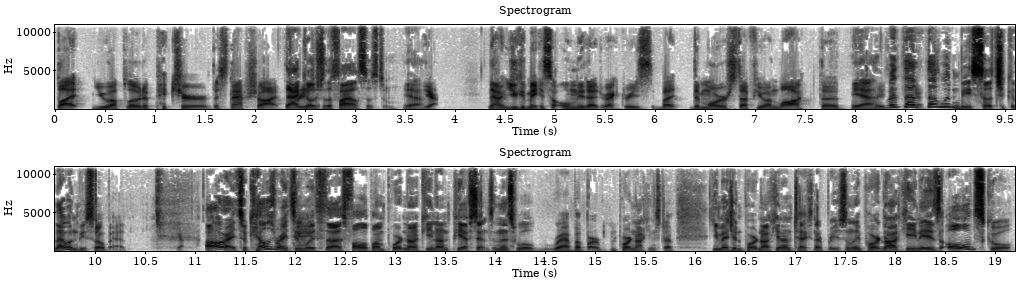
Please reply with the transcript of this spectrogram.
but you upload a picture, the snapshot that goes to the file system. Yeah, yeah. Now you can make it so only that directories, but the more stuff you unlock, the yeah. But that that wouldn't be such a, that wouldn't be so bad. Yeah. All right. So Kels writes in with uh, follow up on port knocking on pfSense, and this will wrap up our port knocking stuff. You mentioned port knocking on TechSnap recently. Port knocking is old school.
